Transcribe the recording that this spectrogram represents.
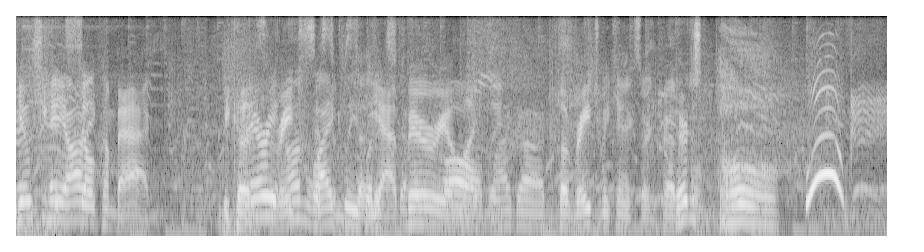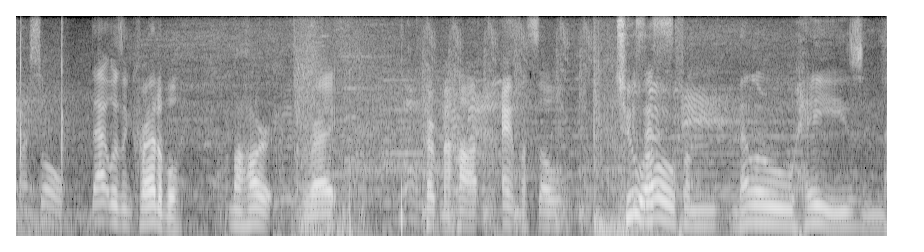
Yoshi can still come back. Because Very the rage unlikely, yeah, very definitely- oh unlikely. Oh my god, But rage mechanics are incredible. they're just oh, woo! my soul, That was incredible, my heart. right? Hurt my heart and my soul. 2-0 from Mellow Haze and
